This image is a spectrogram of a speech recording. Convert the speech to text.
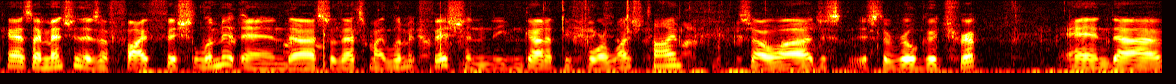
Okay, as I mentioned, there's a five fish limit, and uh, so that's my limit fish, and even got it before lunchtime. So uh, just just a real good trip. And uh,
